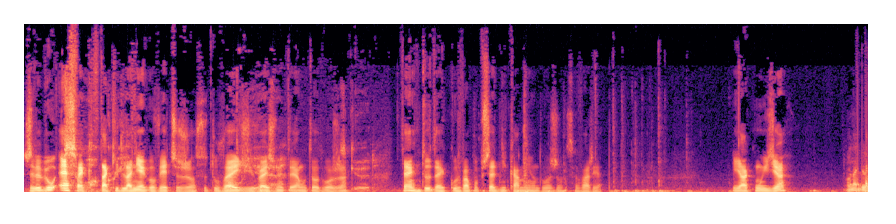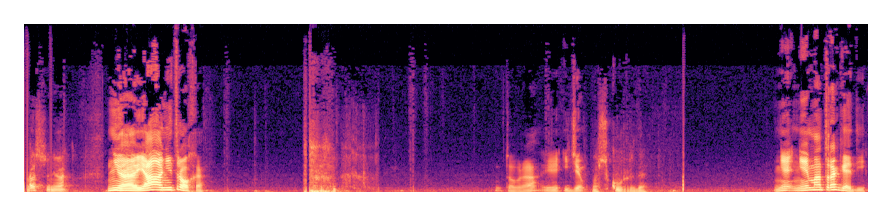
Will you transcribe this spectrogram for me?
Żeby był efekt taki dla niego, wiecie, że on sobie tu wejdzie i weźmie, to ja mu to odłożę. Ten tutaj, kurwa, poprzedni kamień odłożył, co wariat. Jak mu idzie? Nagrywasz czy nie? Nie, ja ani trochę. Dobra, i- idzie. Masz kurde. Nie, nie ma tragedii.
